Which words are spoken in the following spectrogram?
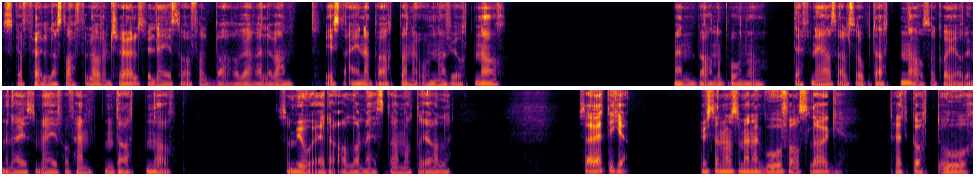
skal følge straffeloven sjøl, så vil det i så fall bare være relevant hvis en av partene er under 14 år. Men barneporno defineres altså opp til 18 år, så hva gjør du med de som er fra 15 til 18 år, som jo er det aller meste av materialet? Så jeg vet ikke. Hvis det er noen som mener gode forslag til et godt ord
